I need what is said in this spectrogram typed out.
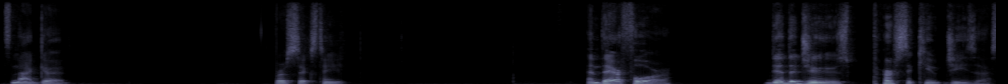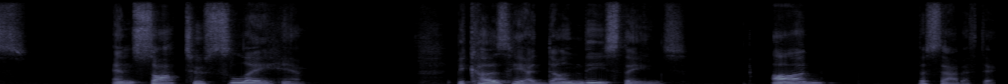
It's not good. Verse 16. And therefore, did the Jews persecute Jesus and sought to slay him because he had done these things on the Sabbath day.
